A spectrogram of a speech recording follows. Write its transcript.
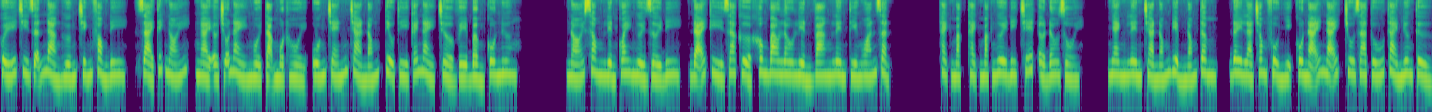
Quế chi dẫn nàng hướng chính phòng đi, giải thích nói, ngài ở chỗ này ngồi tạm một hồi, uống chén trà nóng tiểu thì cái này trở về bẩm cô nương. Nói xong liền quay người rời đi, đãi kỳ ra cửa không bao lâu liền vang lên tiếng oán giận. Thạch mặc thạch mặc ngươi đi chết ở đâu rồi? Nhanh lên trà nóng điểm nóng tâm, đây là trong phủ nhị cô nãi nãi, chu gia tú tài nương tử.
